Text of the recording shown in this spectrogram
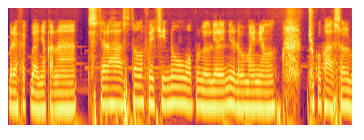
berefek banyak karena secara hasil Vecino maupun Gagliardini ini adalah pemain yang cukup hasil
